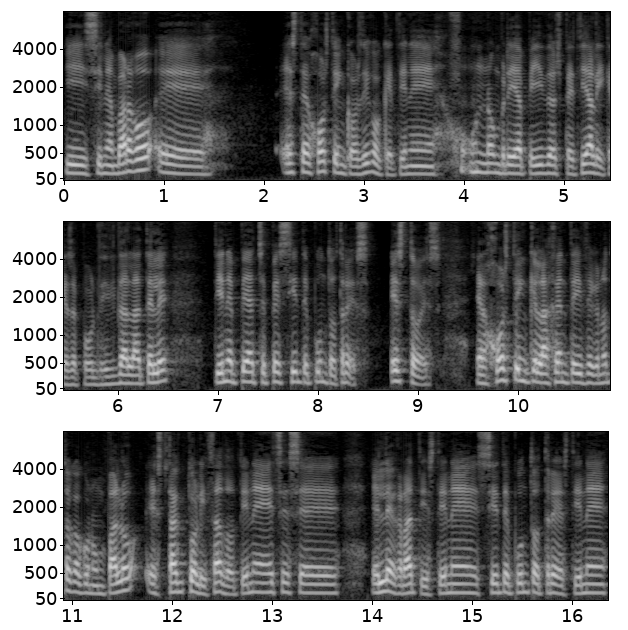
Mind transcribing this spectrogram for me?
y sin embargo, eh, este hosting que os digo que tiene un nombre y apellido especial y que se publicita en la tele, tiene PHP 7.3. Esto es, el hosting que la gente dice que no toca con un palo está actualizado, tiene SSL gratis, tiene 7.3, tiene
